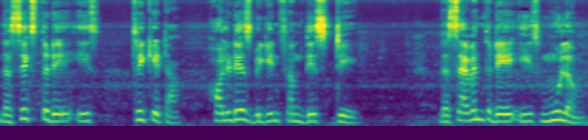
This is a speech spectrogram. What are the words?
The sixth day is Triketa. Holidays begin from this day. The seventh day is Moolam.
